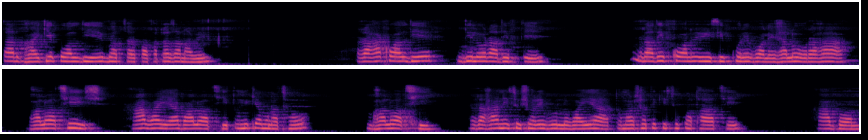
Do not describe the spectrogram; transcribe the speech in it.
তার ভাইকে কল দিয়ে বাচ্চার কথাটা জানাবে। রাহা কল দিয়ে দিল রাদীপকে। রাদীপ কল রিসিভ করে বলে, হ্যালো রাহা, ভালো আছিস? হ্যাঁ ভাইয়া, ভালো আছি। তুমি কেমন আছো? ভালো আছি। রাহা নিচু স্বরে বলল, ভাইয়া, তোমার সাথে কিছু কথা আছে। হ্যাঁ বল।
